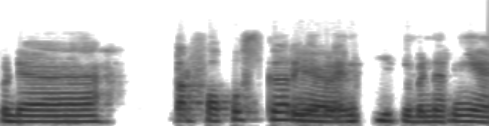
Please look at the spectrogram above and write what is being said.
udah terfokus ke renewable Iya. energy sebenarnya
